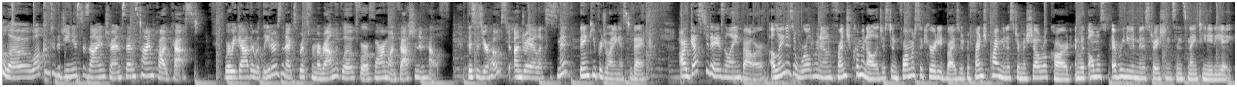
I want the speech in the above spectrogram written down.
Hello, welcome to the Genius Design Transcends Time podcast, where we gather with leaders and experts from around the globe for a forum on fashion and health. This is your host, Andrea Alexis Smith. Thank you for joining us today. Our guest today is Alain Bauer. Alain is a world-renowned French criminologist and former security advisor to French Prime Minister Michel Rocard and with almost every new administration since 1988.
